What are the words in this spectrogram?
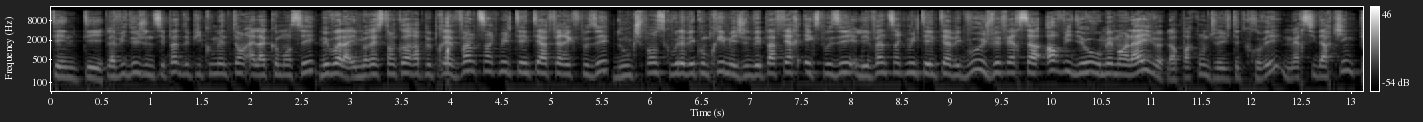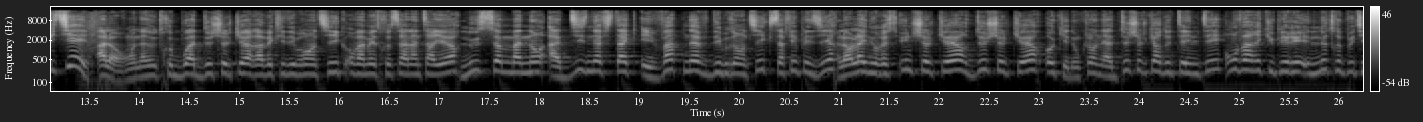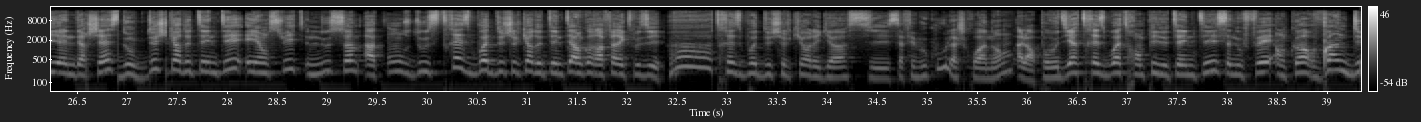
TNT. La vidéo, je ne sais pas depuis combien de temps elle a commencé, mais voilà, il me reste encore à peu près 25 000 TNT à faire exploser. Donc je pense que vous l'avez compris, mais je ne vais pas faire exploser les 25 000 TNT avec vous. Je vais faire ça hors vidéo ou même en live. Alors par contre, je vais éviter de crever. Merci Darking, pitié Alors, on a notre boîte de shulker avec les débris antiques. On va mettre ça à l'intérieur. Nous sommes maintenant à 19 stacks et 29 débris antiques. Ça fait plaisir. Alors là, il nous reste une shulker, deux shulkers. Ok, donc là, on est à deux shulkers de TNT. On va récupérer notre petit ender chest. Donc deux shulkers de TNT et ensuite, nous sommes à 11 12, 13 boîtes de shulker de TNT encore à faire exploser. Ah, 13 boîtes de shulker, les gars. Ça fait beaucoup, là, je crois, non? Alors, pour vous dire, 13 boîtes remplies de TNT, ça nous fait encore 22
